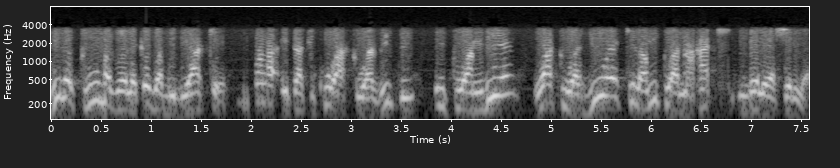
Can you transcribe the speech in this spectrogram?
Zile tuhuma zinaelekezwa dhidi yake, bora itachukua hatua zipi, ituambie, watu wajue, kila mtu ana haki mbele ya sheria.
